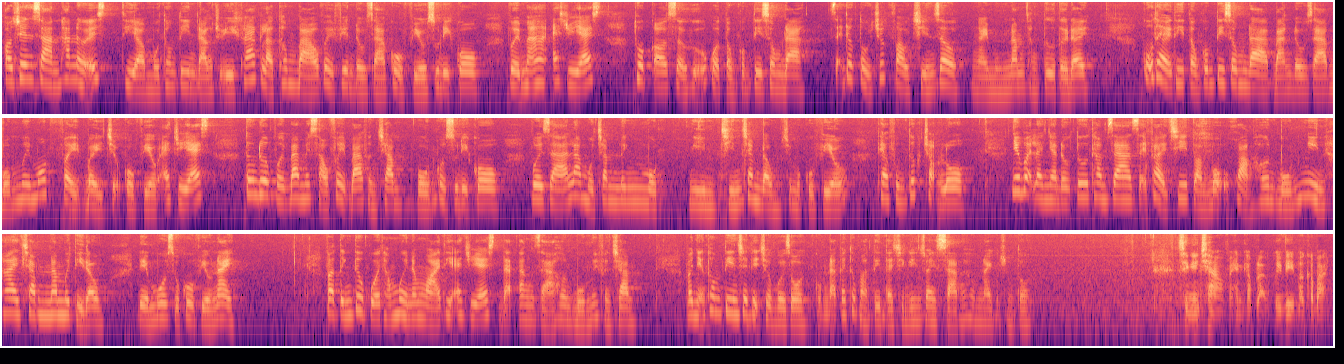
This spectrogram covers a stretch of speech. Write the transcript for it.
Còn trên sàn HNX thì à, một thông tin đáng chú ý khác là thông báo về phiên đấu giá cổ phiếu Sudico với mã SGS thuộc ờ, sở hữu của Tổng công ty Sông Đà sẽ được tổ chức vào 9 giờ ngày 5 tháng 4 tới đây. Cụ thể thì Tổng công ty Sông Đà bán đấu giá 41,7 triệu cổ phiếu SGS, tương đương với 36,3% vốn của Sudico, với giá là 101.900 đồng trên một cổ phiếu, theo phương thức chọn lô. Như vậy là nhà đầu tư tham gia sẽ phải chi toàn bộ khoảng hơn 4.250 tỷ đồng để mua số cổ phiếu này. Và tính từ cuối tháng 10 năm ngoái thì SGS đã tăng giá hơn 40%. Và những thông tin trên thị trường vừa rồi cũng đã kết thúc bản tin tài chính kinh doanh sáng ngày hôm nay của chúng tôi. Xin kính chào và hẹn gặp lại quý vị và các bạn.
